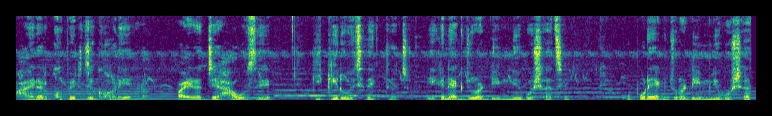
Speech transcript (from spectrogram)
পায়রার খোপের যে ঘরে, পায়রার যে হাউসে কি কি রয়েছে দেখতে পাচ্ছ? এখানে এক জোড়া ডিম নিয়ে বসে আছে। উপরে এক জোড়া ডিম নিয়ে বসে আছে।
